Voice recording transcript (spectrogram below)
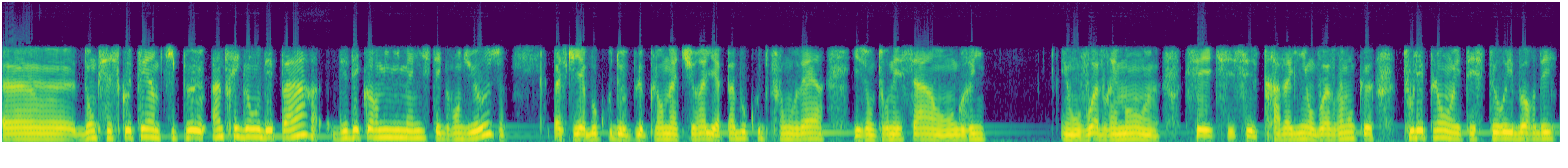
Euh, donc c'est ce côté un petit peu intrigant au départ, des décors minimalistes et grandioses, parce qu'il y a beaucoup de plans naturels, il n'y a pas beaucoup de plans verts. Ils ont tourné ça en Hongrie et on voit vraiment euh, c'est travaillé on voit vraiment que tous les plans ont été storyboardés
